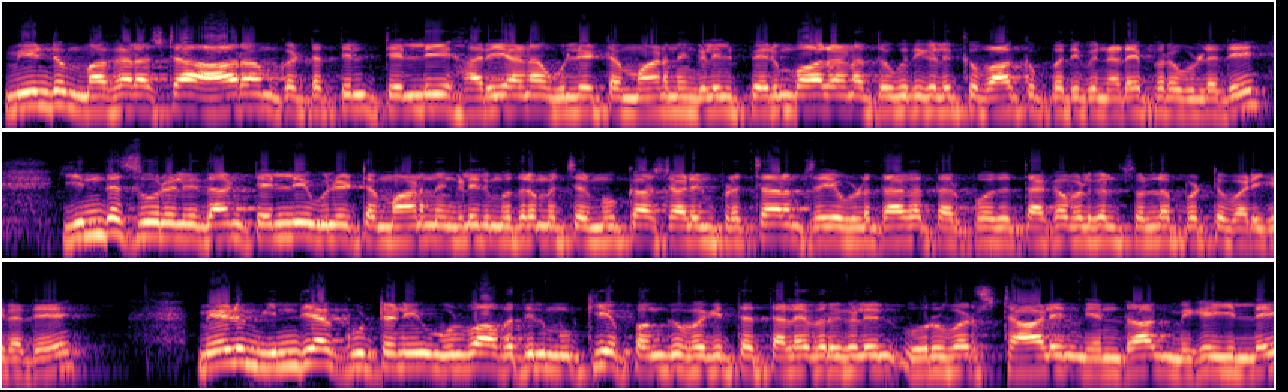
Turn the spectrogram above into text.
மீண்டும் மகாராஷ்டிரா ஆறாம் கட்டத்தில் டெல்லி ஹரியானா உள்ளிட்ட மாநிலங்களில் பெரும்பாலான தொகுதிகளுக்கு வாக்குப்பதிவு நடைபெற உள்ளது இந்த சூழலில்தான் டெல்லி உள்ளிட்ட மாநிலங்களில் முதலமைச்சர் மு க ஸ்டாலின் பிரச்சாரம் செய்ய உள்ளதாக தற்போது தகவல்கள் சொல்லப்பட்டு வருகிறது. மேலும் இந்தியா கூட்டணி உருவாவதில் முக்கிய பங்கு வகித்த தலைவர்களில் ஒருவர் ஸ்டாலின் என்றால் மிகையில்லை.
